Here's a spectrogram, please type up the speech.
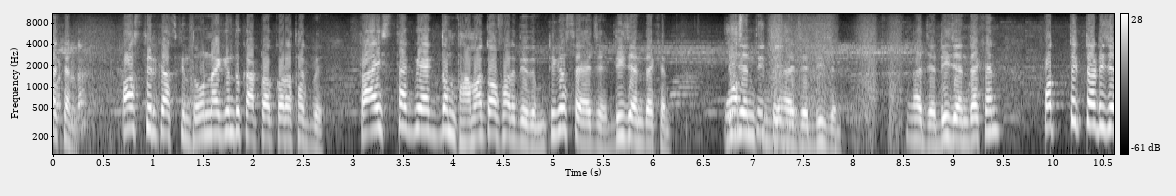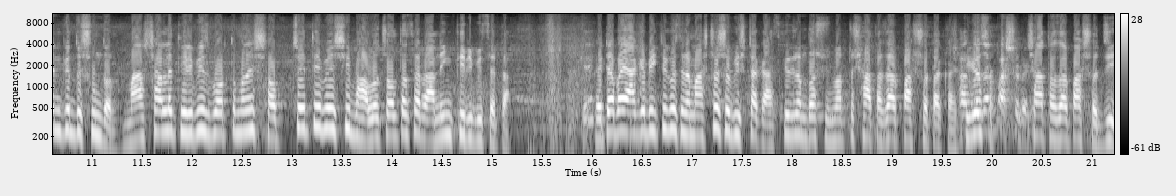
দেখেন অস্থির কাজ কিন্তু অন্যায় কিন্তু কাটওয়ার্ক করা থাকবে। প্রাইস থাকবে একদম ধামাকা অফার দিয়ে দেবো ঠিক আছে? এই যে ডিজাইন দেখেন ডিজাইন কিন্তু এই যে ডিজাইন এই যে ডিজাইন দেখেন প্রত্যেকটা ডিজাইন কিন্তু সুন্দর। মার্শালে থ্রি পিস বর্তমানে সবচেয়ে বেশি ভালো চলতেছে রানিং থ্রি পিস এটা। এটা ভাই আগে বিক্রি করছিলাম আটশোশো বিশ টাকা আজকে দিলাম দশ মাত্র সাত হাজার পাঁচশো টাকা ঠিক আছে? সাত হাজার পাঁচশো জি।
